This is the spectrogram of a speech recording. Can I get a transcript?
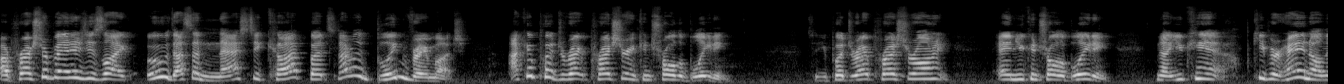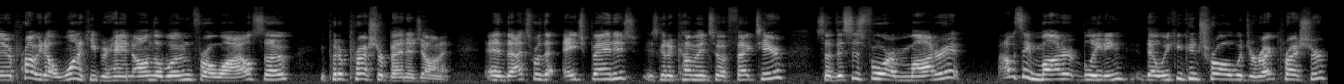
A pressure bandage is like, ooh, that's a nasty cut, but it's not really bleeding very much. I can put direct pressure and control the bleeding. So you put direct pressure on it and you control the bleeding. Now you can't keep your hand on there. Probably don't want to keep your hand on the wound for a while, so you put a pressure bandage on it and that's where the H bandage is going to come into effect here. So this is for a moderate, I would say moderate bleeding that we can control with direct pressure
